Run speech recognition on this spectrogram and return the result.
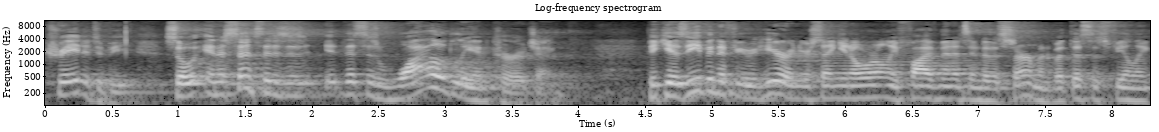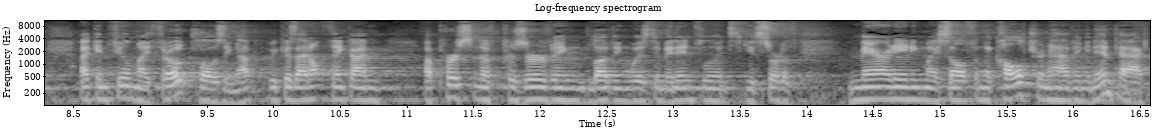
created to be. So, in a sense, this is, this is wildly encouraging. Because even if you're here and you're saying, you know, we're only five minutes into the sermon, but this is feeling, I can feel my throat closing up because I don't think I'm a person of preserving loving wisdom and influence, sort of marinating myself in the culture and having an impact.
